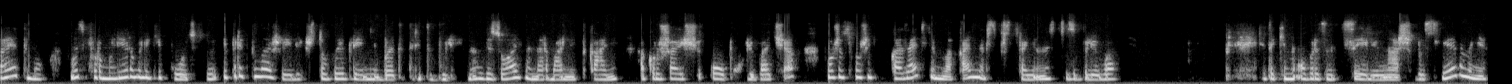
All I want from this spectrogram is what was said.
Поэтому мы сформулировали гипотезу и предположили, что выявление бета-3-табулина в визуально нормальной ткани, окружающей опухоль в очаг, может служить показателем локальной распространенности заболевания. И таким образом целью нашего исследования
